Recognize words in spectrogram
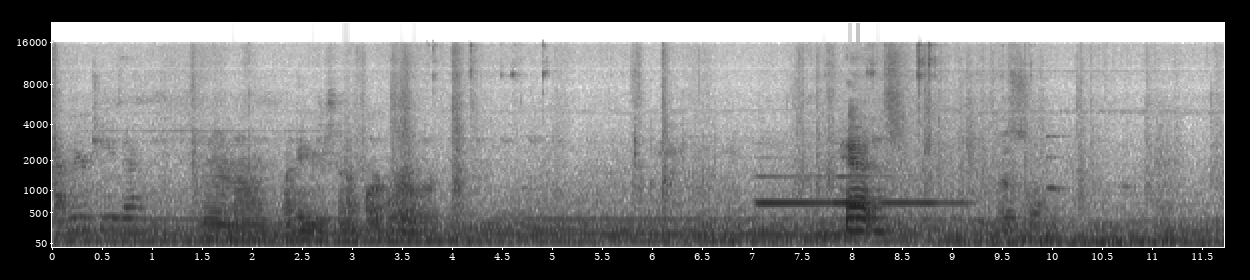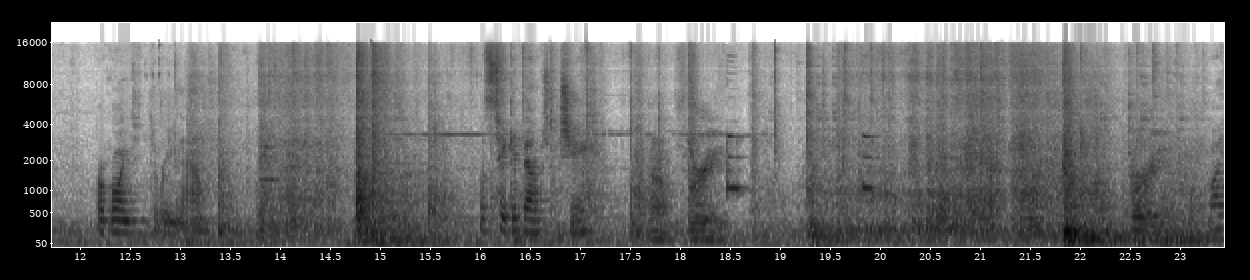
That weird to you there? Yeah, no. I think you're just gonna park wherever. Here it is. This one. We're going to three now. Let's take it down to G. No, three. Three. Why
